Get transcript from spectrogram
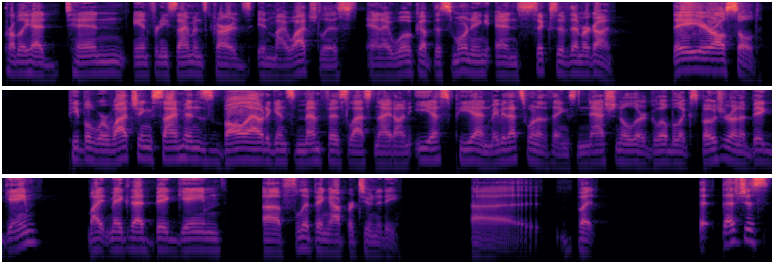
probably had 10 Anthony Simons cards in my watch list, and I woke up this morning and six of them are gone. They are all sold. People were watching Simons ball out against Memphis last night on ESPN. Maybe that's one of the things. National or global exposure on a big game might make that big game uh, flipping opportunity. Uh, but th- that's just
